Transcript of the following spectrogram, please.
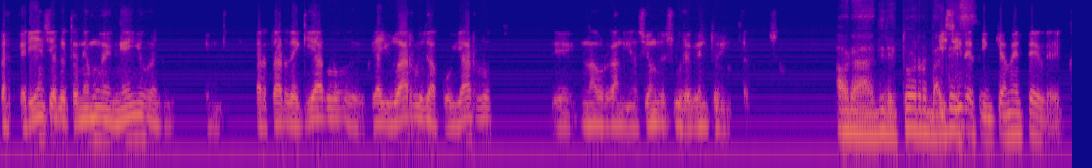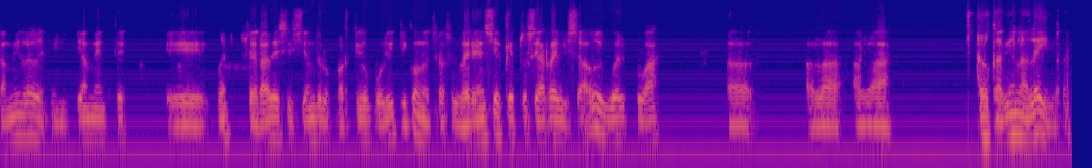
la experiencia que tenemos en ellos, en, en tratar de guiarlos, de, de, ayudarlos, de apoyarlos en la organización de sus eventos internos. Ahora, director Valdés. Y sí, definitivamente, Camila, definitivamente eh, bueno, será decisión de los partidos políticos. Nuestra sugerencia es que esto sea revisado y vuelto a, a, a, la, a, la, lo que había en la ley, ¿verdad?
